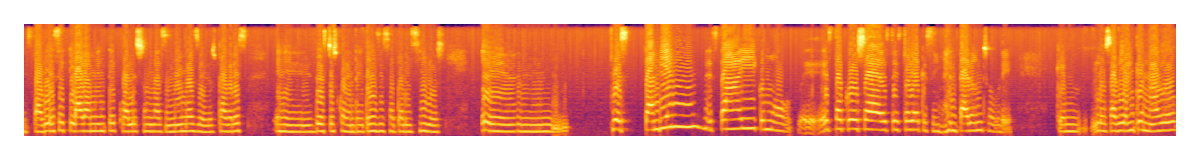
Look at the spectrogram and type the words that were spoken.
establece claramente cuáles son las demandas de los padres eh, de estos 43 desaparecidos. Eh, pues también está ahí como eh, esta cosa, esta historia que se inventaron sobre que los habían quemado,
